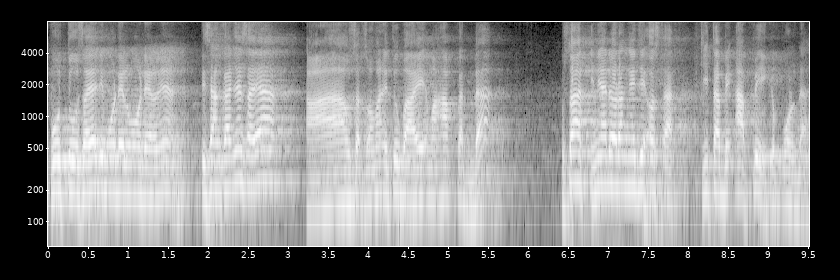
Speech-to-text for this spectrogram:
foto saya di model-modelnya. Disangkanya saya Ah, Ustaz Somad itu baik, maafkan. Enggak. Ustaz, ini ada orang ngejek Ustaz. Kita BAP ke Polda.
